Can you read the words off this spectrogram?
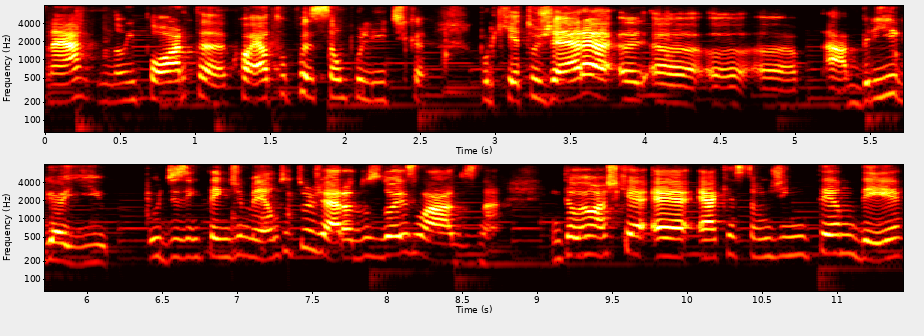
né? Não importa qual é a tua posição política, porque tu gera uh, uh, uh, a briga e o desentendimento, tu gera dos dois lados, né? Então eu acho que é, é, é a questão de entender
